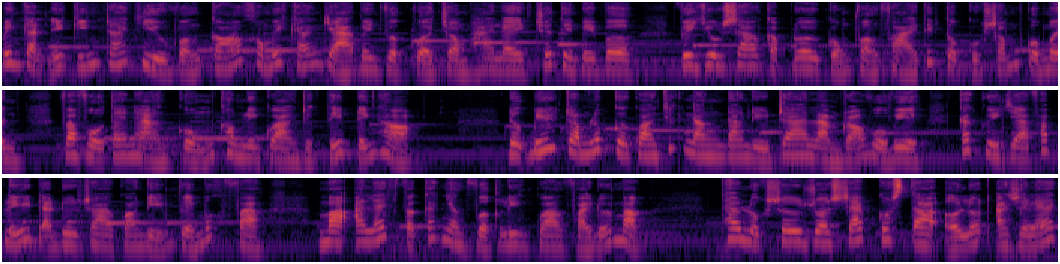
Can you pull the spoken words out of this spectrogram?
Bên cạnh ý kiến trái chiều vẫn có không ít khán giả bên vực vợ chồng Hailey, Justin Bieber, vì dù sao cặp đôi cũng vẫn phải tiếp tục cuộc sống của mình và vụ tai nạn cũng không liên quan trực tiếp đến họ. Được biết, trong lúc cơ quan chức năng đang điều tra làm rõ vụ việc, các chuyên gia pháp lý đã đưa ra quan điểm về mức phạt mà Alex và các nhân vật liên quan phải đối mặt. Theo luật sư Joseph Costa ở Los Angeles,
